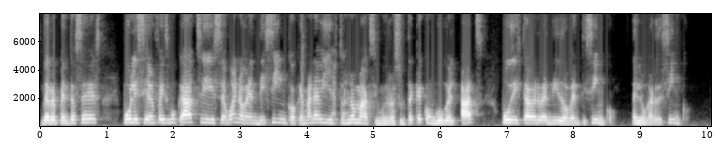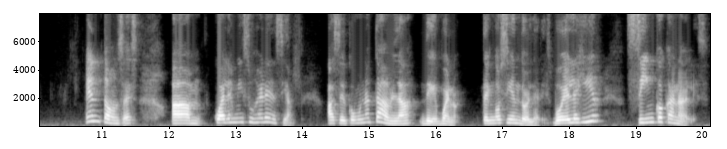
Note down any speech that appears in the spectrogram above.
de repente haces publicidad en Facebook Ads y dice, bueno, vendí 5, qué maravilla, esto es lo máximo, y resulta que con Google Ads pudiste haber vendido 25 en lugar de 5. Entonces, ¿cuál es mi sugerencia? Hacer como una tabla de, bueno, tengo 100 dólares, voy a elegir 5 canales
